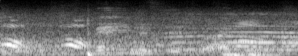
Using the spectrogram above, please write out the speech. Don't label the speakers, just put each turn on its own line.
Oh, right. dislike.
